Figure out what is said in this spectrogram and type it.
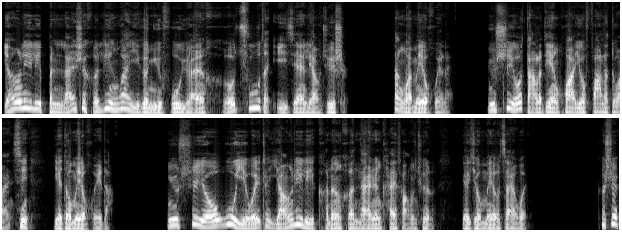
杨丽丽本来是和另外一个女服务员合租的一间两居室，当晚没有回来。女室友打了电话，又发了短信，也都没有回答。女室友误以为这杨丽丽可能和男人开房去了，也就没有再问。可是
